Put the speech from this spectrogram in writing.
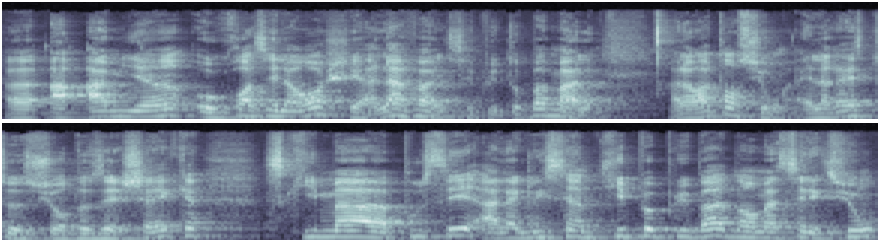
à Amiens, au Croisé-la-Roche et à Laval. Plutôt pas mal. Alors attention, elle reste sur deux échecs, ce qui m'a poussé à la glisser un petit peu plus bas dans ma sélection.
